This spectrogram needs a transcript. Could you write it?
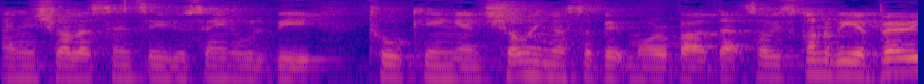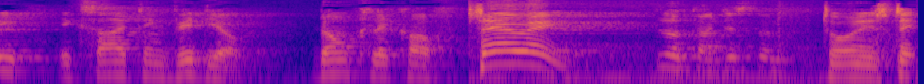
And inshallah, Sensei Hussein will be talking and showing us a bit more about that. So it's going to be a very exciting video. Don't click off. Stay away! Look, I just. Totally stay.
